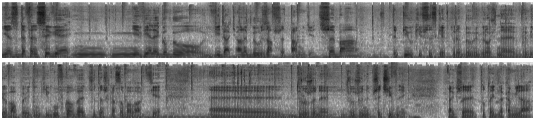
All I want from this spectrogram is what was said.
jest w defensywie, niewiele go było widać, ale był zawsze tam, gdzie trzeba. Te piłki wszystkie, które były groźne, wygrywał pojedynki główkowe, czy też kasował akcje e, drużyny, drużyny przeciwnej. Także tutaj dla Kamila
